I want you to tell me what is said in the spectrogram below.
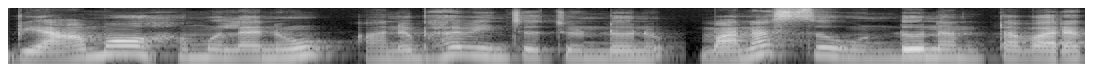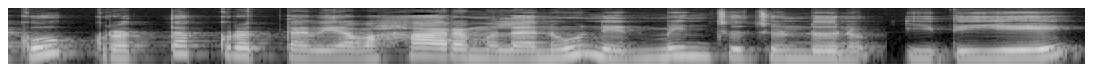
వ్యామోహములను అనుభవించుచుండును. మనస్సు ఉండునంత వరకు క్రొత్త క్రొత్త వ్యవహారములను నిర్మించుచుండును. ఇదియే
